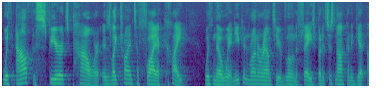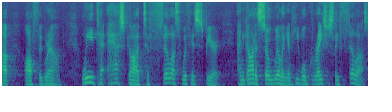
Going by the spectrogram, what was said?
without the Spirit's power is like trying to fly a kite with no wind. You can run around till you're blue in the face, but it's just not going to get up off the ground. We need to ask God to fill us with His Spirit, and God is so willing, and He will graciously fill us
